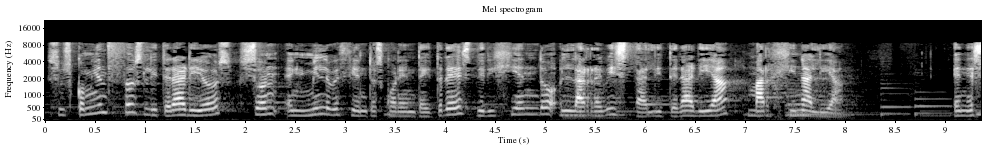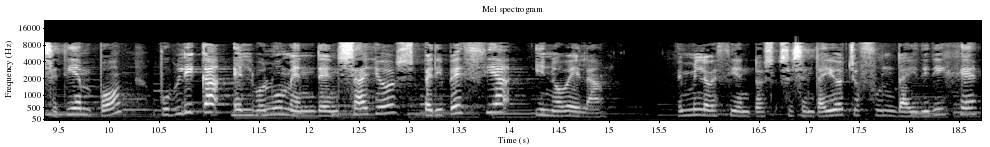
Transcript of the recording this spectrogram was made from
Sus comienzos literarios son en 1943 dirigiendo la revista literaria Marginalia. En ese tiempo publica el volumen de ensayos Peripecia y Novela en 1968 funda y dirige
